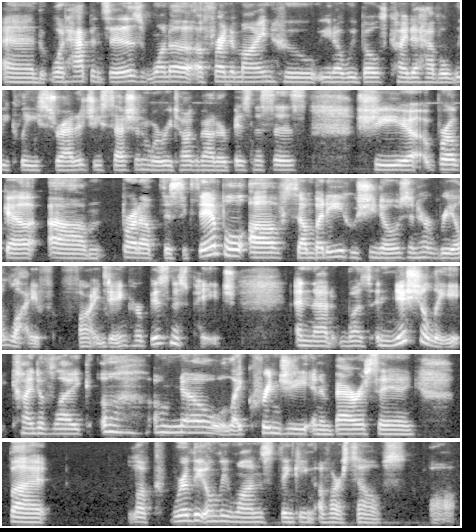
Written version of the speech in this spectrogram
And what happens is one a, a friend of mine who, you know, we both kind of have a weekly strategy session where we talk about our businesses. She uh, broke out, um, brought up this example of somebody who she knows in her real life finding her business page. And that was initially kind of like, oh, oh no, like cringy and embarrassing. But look, we're the only ones thinking of ourselves all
